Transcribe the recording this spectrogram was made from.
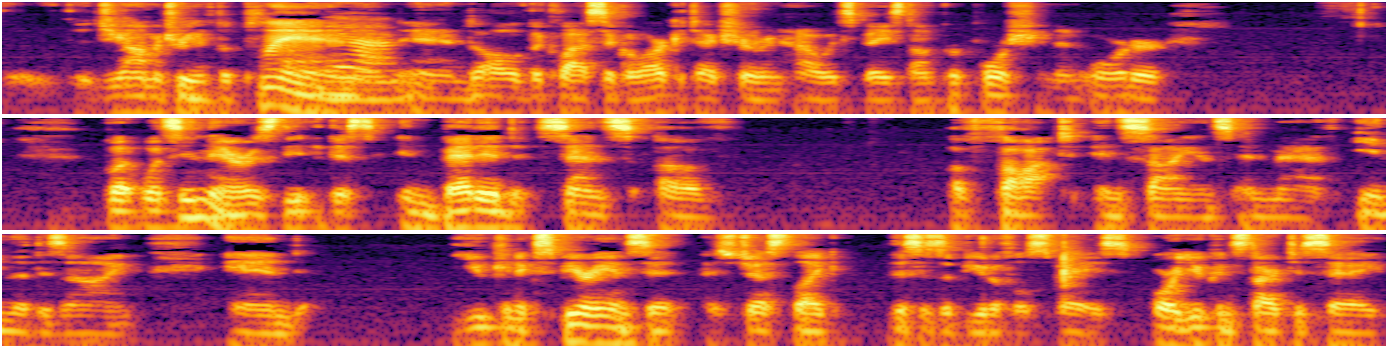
the, the geometry of the plan Yeah. and, and all of the classical architecture and how it's based on proportion and order. But what's in there is the, this embedded sense of of thought and science and math in the design, and you can experience it as just like this is a beautiful space, or you can start to say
